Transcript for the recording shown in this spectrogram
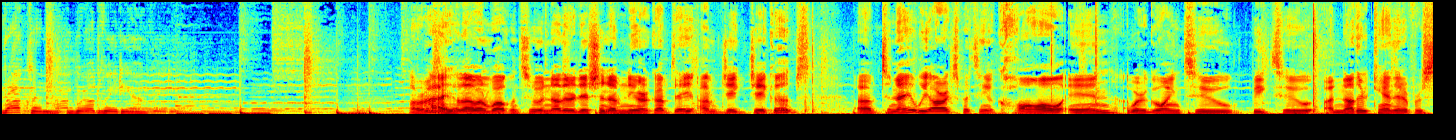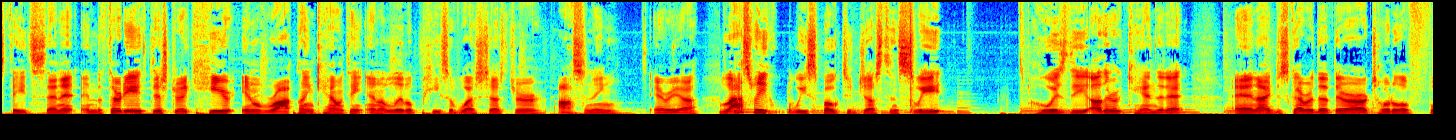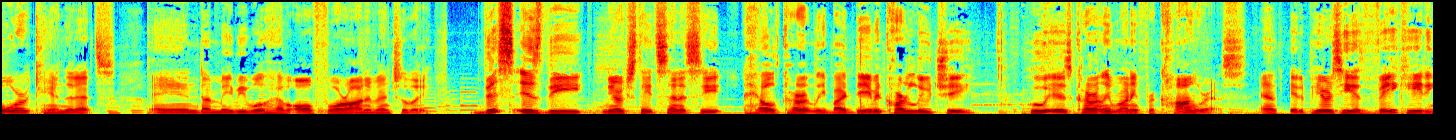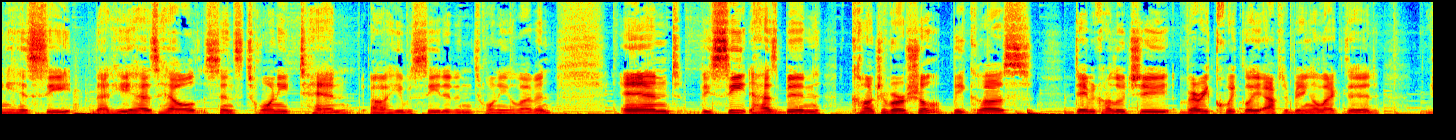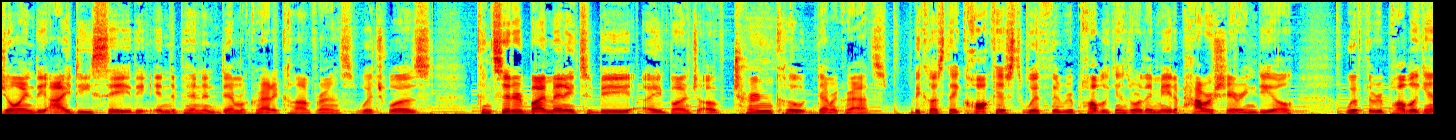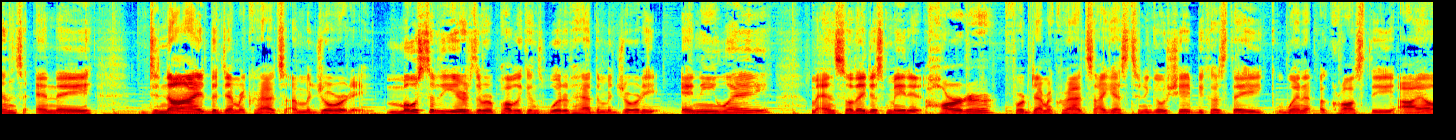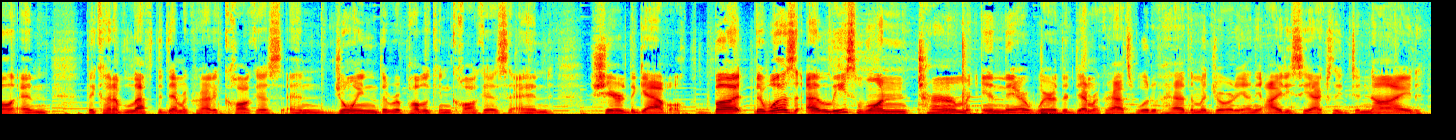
Rockland World Radio. All right, hello and welcome to another edition of New York Update. I'm Jake Jacobs. Uh, tonight we are expecting a call in. We're going to speak to another candidate for state senate in the 38th district here in Rockland County and a little piece of Westchester, Ossining area. Last week we spoke to Justin Sweet, who is the other candidate, and I discovered that there are a total of four candidates, and uh, maybe we'll have all four on eventually. This is the New York State Senate seat held currently by David Carlucci, who is currently running for Congress. And it appears he is vacating his seat that he has held since 2010. Uh, he was seated in 2011. And the seat has been controversial because David Carlucci, very quickly after being elected, joined the IDC, the Independent Democratic Conference, which was considered by many to be a bunch of turncoat Democrats because they caucused with the Republicans or they made a power sharing deal with the Republicans and they denied the Democrats a majority. Most of the years, the Republicans would have had the majority anyway, and so they just made it harder for Democrats, I guess, to negotiate because they went across the aisle and they kind of left the Democratic caucus and joined the Republican caucus and shared the gavel. But there was at least one term in there where the Democrats would have had the majority, and the IDC actually denied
